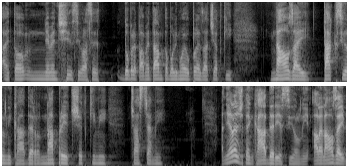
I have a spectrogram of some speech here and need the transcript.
aj to neviem, či si vlastne dobre pamätám, to boli moje úplné začiatky, naozaj tak silný káder naprieč všetkými časťami. A nielen, že ten káder je silný, ale naozaj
